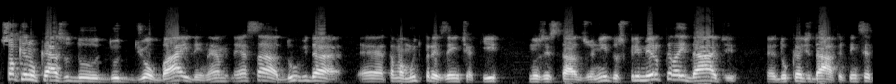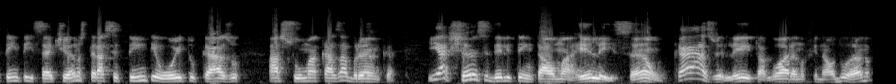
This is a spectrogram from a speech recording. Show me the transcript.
Só que no caso do, do Joe Biden, né, essa dúvida estava muito presente aqui nos Estados Unidos. Primeiro pela idade é, do candidato, ele tem 77 anos, terá 78 caso assuma a Casa Branca. E a chance dele tentar uma reeleição, caso eleito agora no final do ano,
